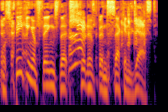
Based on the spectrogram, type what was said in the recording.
Well, speaking of things that should have been second guessed,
